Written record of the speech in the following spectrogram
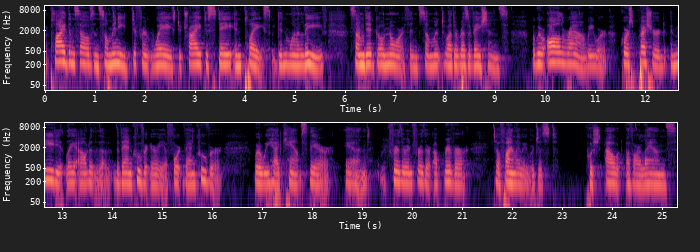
applied themselves in so many different ways to try to stay in place. We didn't want to leave. Some did go north and some went to other reservations. But we were all around. We were, of course, pressured immediately out of the, the Vancouver area, Fort Vancouver, where we had camps there and further and further upriver till finally we were just pushed out of our lands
